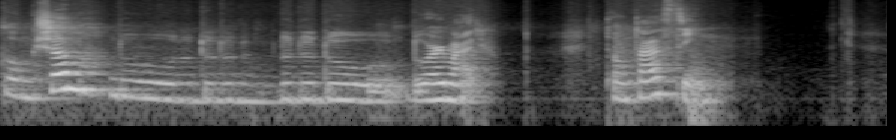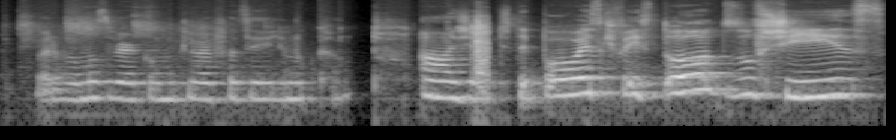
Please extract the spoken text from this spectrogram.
Como chama? Do, do, do, do, do, do, do armário. Então tá assim. Agora vamos ver como que ele vai fazer ele no canto. Ó, gente, depois que fez todos os X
